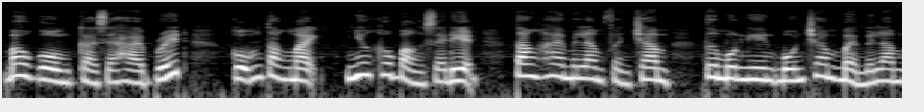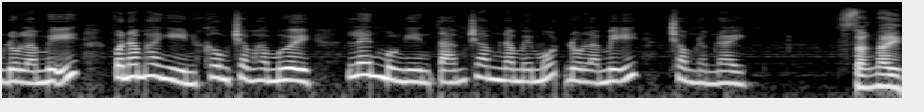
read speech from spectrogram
bao gồm cả xe hybrid, cũng tăng mạnh nhưng không bằng xe điện, tăng 25% từ 1.475 đô la Mỹ vào năm 2020 lên 1.851 đô la Mỹ trong năm nay. Sáng nay,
